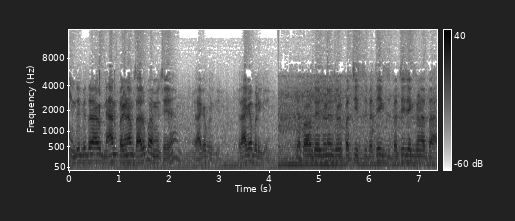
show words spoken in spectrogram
હિન્દુ પિતા જ્ઞાન પરિણામ સારું પામ્યું છે રાગે પડી ગયું. રાગે પડી ગયું. કૃપાળદેવ જણે જોડે પચીસ પચીસ પચીસ એક જણ હતા.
